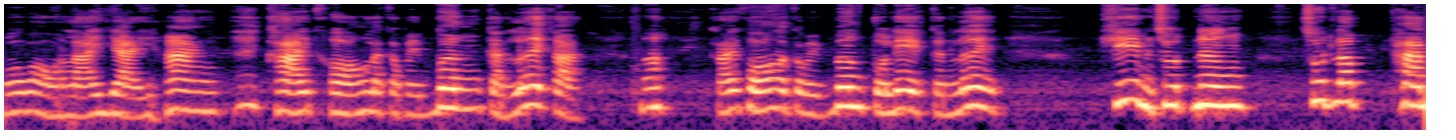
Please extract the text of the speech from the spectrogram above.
บ่เว้าหลายใหญ่ห้างขายของแล้วก็ไปเบิ่งกันเลยค่ะเนาะขายของแล้วก็ไปเบิ่งตัวเลขกันเลยครีมชุดหนึ่งชุดละพัน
